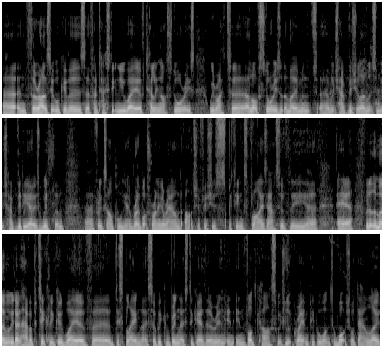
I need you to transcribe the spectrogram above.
Uh, and for us, it will give us a fantastic new way of telling our stories. We write uh, a lot of stories at the moment uh, which have visual elements and which have videos with them. Uh, for example, you know, robots running around, archerfishes spitting flies out of the uh, air. But at the moment, we don't have a particularly good way of uh, displaying those. So if we can bring those together in, in, in vodcasts, which look great and people want to watch or download,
